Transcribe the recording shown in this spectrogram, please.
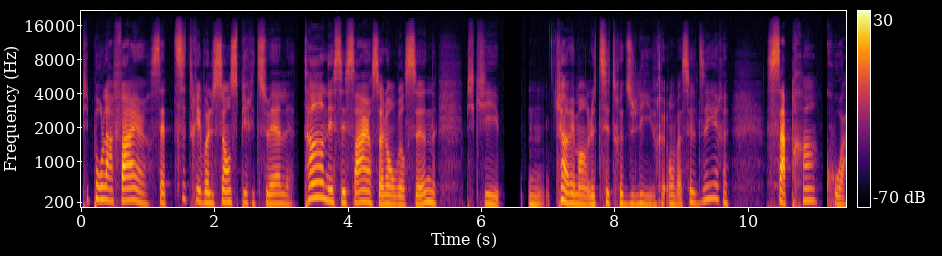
Puis pour la faire, cette petite révolution spirituelle, tant nécessaire selon Wilson, puis qui est hum, carrément le titre du livre, on va se le dire, ça prend quoi?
